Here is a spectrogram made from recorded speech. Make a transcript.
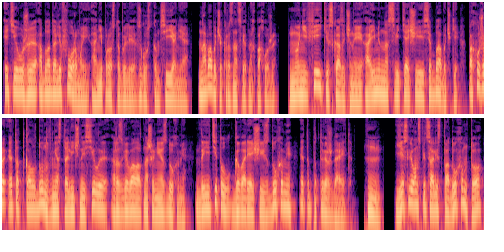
Эти уже обладали формой, а не просто были сгустком сияния. На бабочек разноцветных похожи. Но не фейки сказочные, а именно светящиеся бабочки. Похоже, этот колдун вместо личной силы развивал отношения с духами. Да и титул «Говорящий с духами» это подтверждает. Хм, если он специалист по духам, то...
